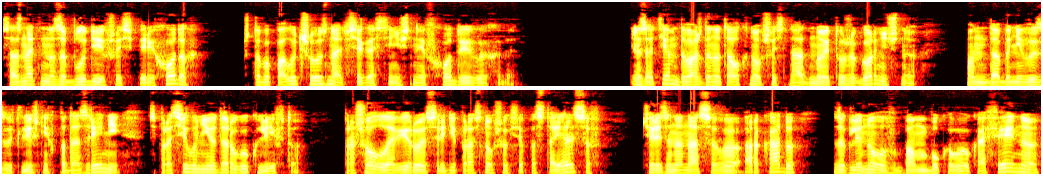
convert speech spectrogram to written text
сознательно заблудившись в переходах, чтобы получше узнать все гостиничные входы и выходы. Затем, дважды натолкнувшись на одну и ту же горничную, он, дабы не вызвать лишних подозрений, спросил у нее дорогу к лифту, прошел, лавируя среди проснувшихся постояльцев, через ананасовую аркаду, заглянул в бамбуковую кофейную,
